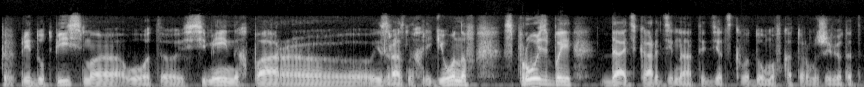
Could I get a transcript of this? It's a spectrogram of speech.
придут письма от э, семейных пар э, из разных регионов с просьбой дать координаты детского дома, в котором живет этот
